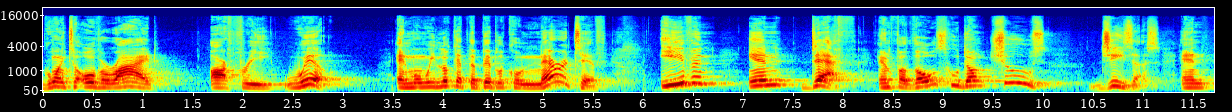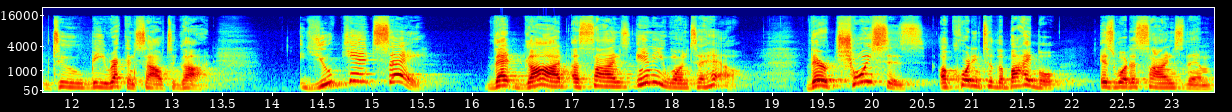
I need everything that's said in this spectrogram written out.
going to override our free will. And when we look at the biblical narrative, even in death, and for those who don't choose Jesus and to be reconciled to God, you can't say that God assigns anyone to hell. Their choices, according to the Bible, is what assigns them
